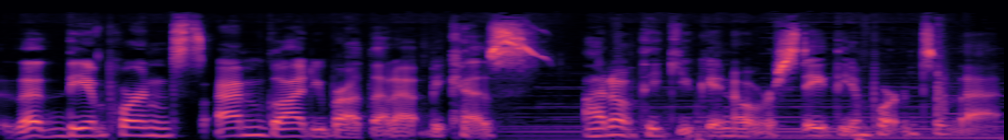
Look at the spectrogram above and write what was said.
the, the importance. I'm glad you brought that up because I don't think you can overstate the importance of that.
